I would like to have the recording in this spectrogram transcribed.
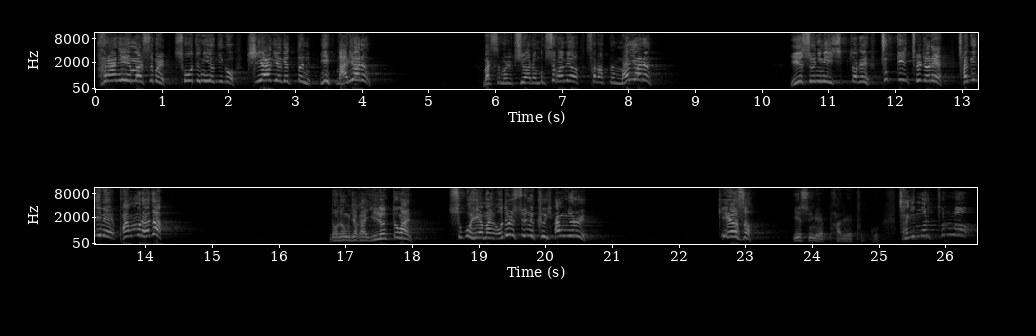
하나님의 말씀을 소중히 여기고 귀하게 여겼던 이 마리아는 말씀을 주하러 묵상하며 살았던 마리아는 예수님이 십자가에 죽기 이틀 전에 자기 집에 방문하다 노동자가 1년 동안 수고해야만 얻을 수 있는 그 향유를 깨어서 예수님의 팔에 붓고 자기 머리털로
